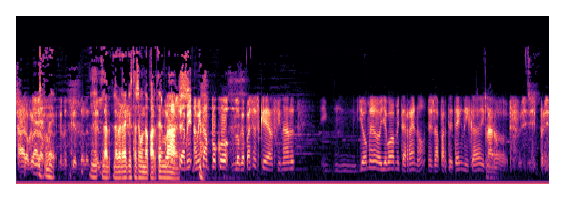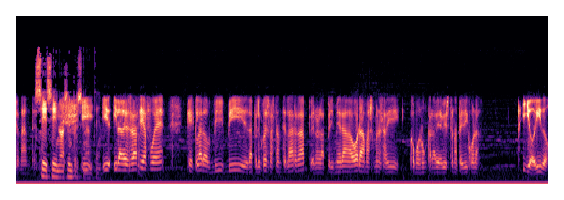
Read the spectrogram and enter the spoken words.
Claro, claro, claro, que lo entiendo, lo entiendo. La, la verdad que esta segunda parte es Pues no más... sé, a mí, a mí tampoco, lo que pasa es que al final yo me lo llevo a mi terreno, es la parte técnica y Claro. claro, es impresionante. ¿no? sí, sí, no, es Y, impresionante. y, y la desgracia fue que, claro, vi, vi, la película es bastante larga, pero la primera hora más o menos ahí, como nunca la había visto una película, y oído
